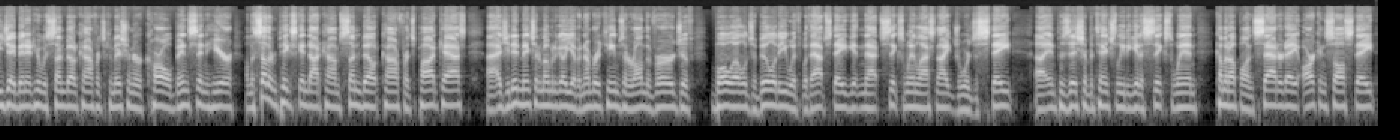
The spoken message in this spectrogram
BJ Bennett here with Sunbelt Conference Commissioner Karl Benson here on the SouthernPigskin.com Sunbelt Conference podcast. Uh, as you did mention a moment ago, you have a number of teams that are on the verge of bowl eligibility with, with App State getting that sixth win last night, Georgia State uh, in position potentially to get a sixth win coming up on Saturday, Arkansas State,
